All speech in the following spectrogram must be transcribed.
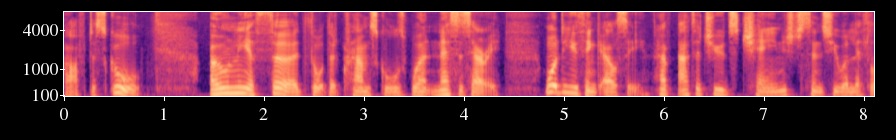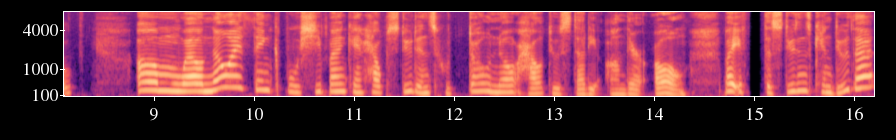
after school. Only a third thought that cram schools weren't necessary. What do you think, Elsie? Have attitudes changed since you were little? Um, well, no, I think Bushiban can help students who don't know how to study on their own. But if the students can do that,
